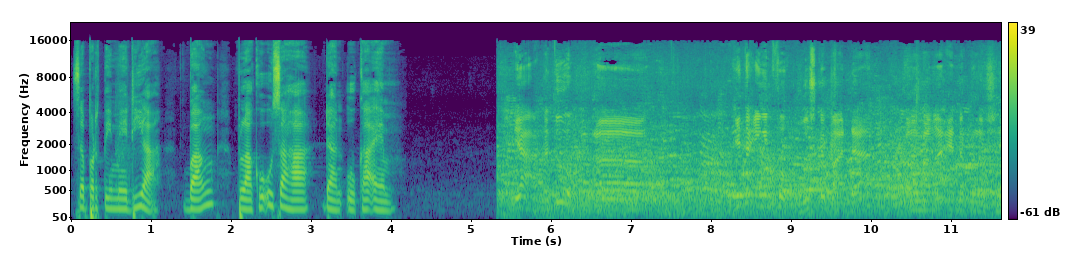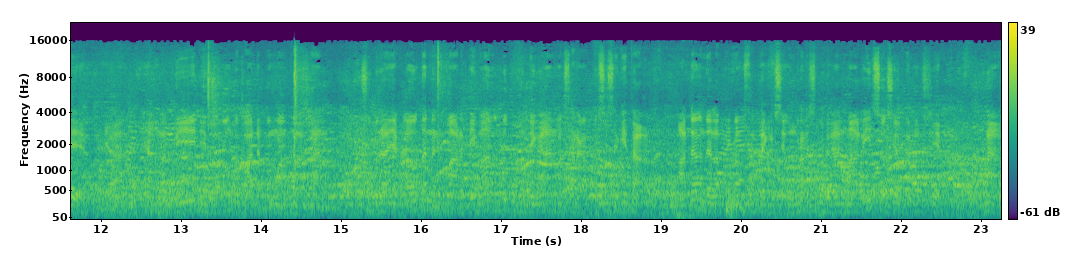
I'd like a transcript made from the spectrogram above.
seperti media, bank, pelaku usaha, dan UKM. Ya, tentu uh, kita ingin fokus kepada pengembangan entrepreneurship ya, yang lebih didorong kepada pemanfaatan sumber daya kelautan dan kemaritiman untuk kepentingan masyarakat pesisir kita. Yang dalam program strategis umrah disebut dengan Mari Sociopreneurship. Nah,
